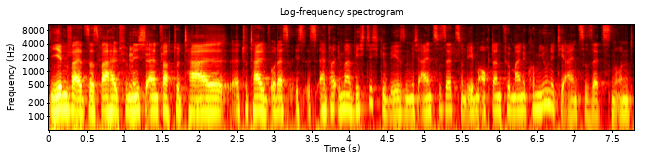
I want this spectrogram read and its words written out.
jedenfalls, das war halt für mich einfach total, äh, total, oder es ist, ist, einfach immer wichtig gewesen, mich einzusetzen und eben auch dann für meine Community einzusetzen. Und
